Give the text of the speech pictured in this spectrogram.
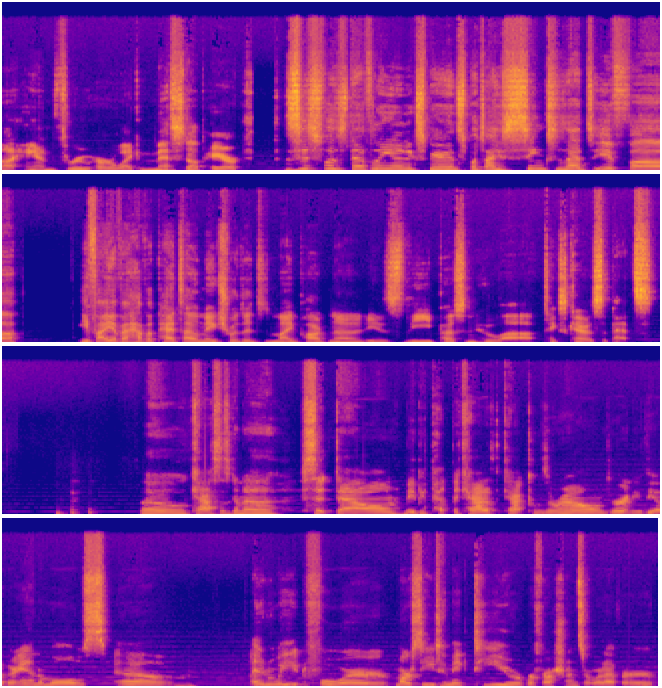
a hand through her, like, messed up hair. This was definitely an experience, but I think that if, uh, if I ever have a pet, I'll make sure that my partner is the person who, uh, takes care of the pets. So Cass is gonna sit down, maybe pet the cat if the cat comes around, or any of the other animals, um, and wait for Marcy to make tea or refreshments or whatever.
